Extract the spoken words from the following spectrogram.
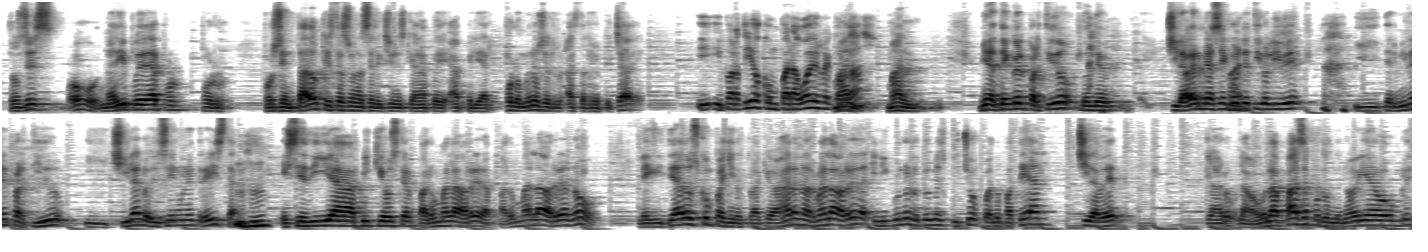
Entonces, ojo, nadie puede dar por, por, por sentado que estas son las elecciones que van a, pelear, por lo menos hasta el repechaje. ¿Y, partidos con Paraguay recordás? Mal, mal. Mira, tengo el partido donde Chilaver me hace gol de tiro libre y termina el partido y Chila lo dice en una entrevista. Ese día vi que Oscar paró mal la barrera, paró mal la barrera, no. Le grité a dos compañeros para que bajaran a armar la barrera y ninguno de los dos me escuchó. Cuando patean, Chilaver, claro, la bola pasa por donde no había hombre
